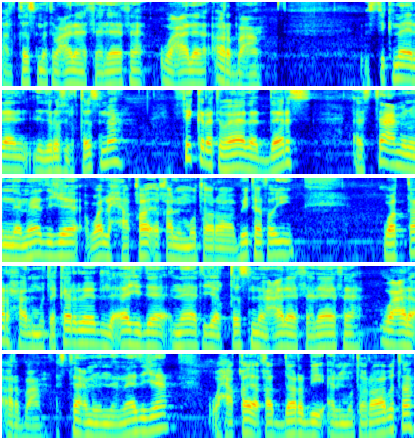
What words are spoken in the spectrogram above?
القسمة على ثلاثة وعلى أربعة. استكمالا لدروس القسمة فكرة هذا الدرس أستعمل النماذج والحقائق المترابطة والطرح المتكرر لأجد ناتج القسمة على ثلاثة وعلى أربعة. أستعمل النماذج وحقائق الضرب المترابطة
